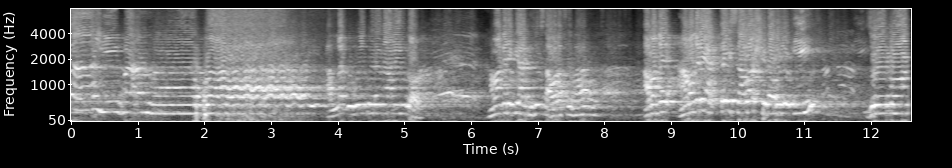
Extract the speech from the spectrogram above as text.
পাইবা আমাদের কি আর কিছু চাওয়ার আছে ভাই? আমাদের আমাদের একটাই চাওয়ার, সেটা হলো কি? যে কোন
